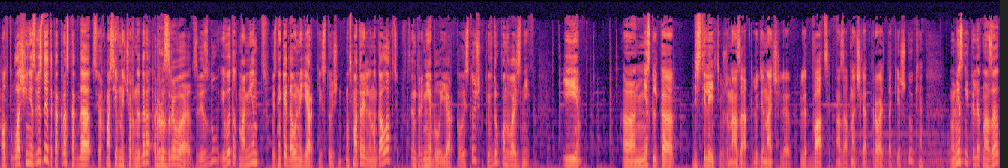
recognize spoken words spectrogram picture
Но вот поглощение звезды это как раз когда сверхмассивные черные дыры разрывают звезду, и в этот момент возникает довольно яркий источник. Мы смотрели на галактику, в центре не было яркого источника, и вдруг он возник. И несколько десятилетий уже назад люди начали, лет 20 назад, начали открывать такие штуки. Но несколько лет назад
